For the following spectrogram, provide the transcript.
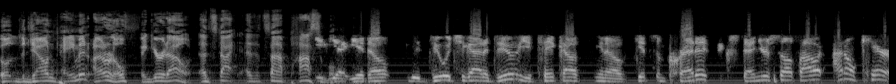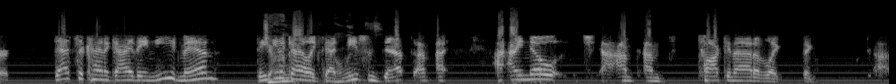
Oh, the down payment? I don't know. Figure it out. That's not. That's not possible. Yeah, you don't. You do what you got to do. You take out, you know, get some credit, extend yourself out. I don't care. That's the kind of guy they need, man. They need a guy like that. Collins? Need some depth. I, I, I know. I'm, I'm talking out of like the uh,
